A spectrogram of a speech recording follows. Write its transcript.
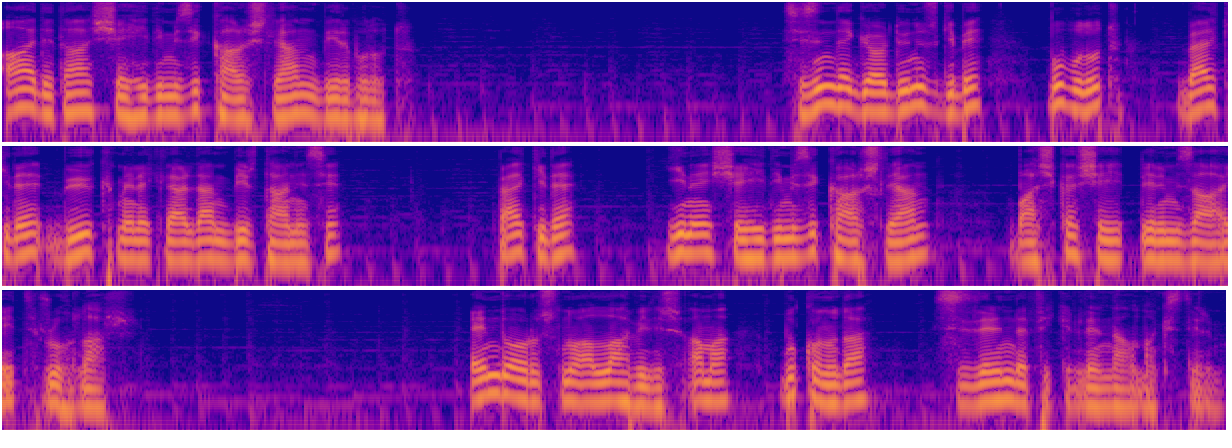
adeta şehidimizi karşılayan bir bulut. Sizin de gördüğünüz gibi bu bulut belki de büyük meleklerden bir tanesi, belki de yine şehidimizi karşılayan başka şehitlerimize ait ruhlar. En doğrusunu Allah bilir ama bu konuda sizlerin de fikirlerini almak isterim.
